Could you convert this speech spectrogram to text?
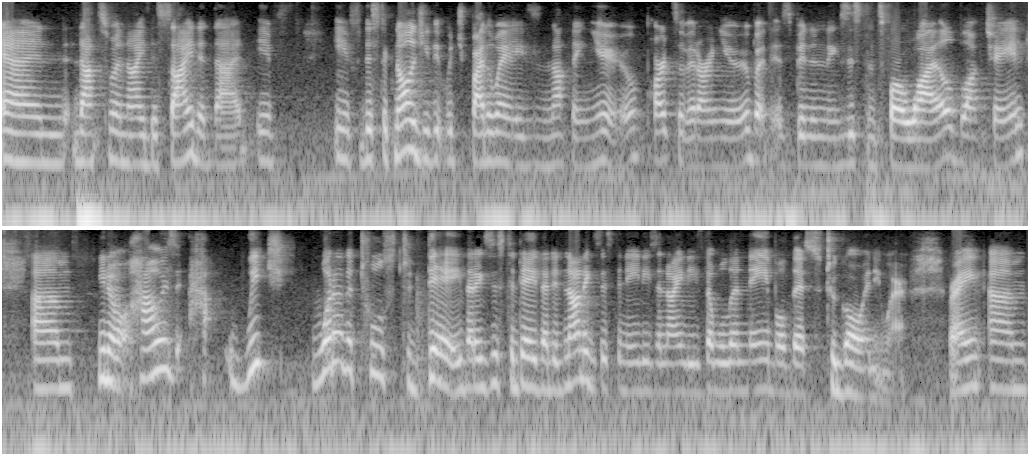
And that's when I decided that if if this technology, which by the way is nothing new, parts of it are new, but it's been in existence for a while, blockchain. Um, you know, how is how, which what are the tools today that exist today that did not exist in 80s and 90s that will enable this to go anywhere, right? Um,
